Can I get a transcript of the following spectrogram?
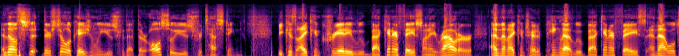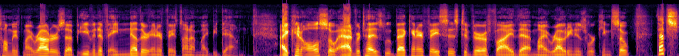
And they're, st they're still occasionally used for that. They're also used for testing because I can create a loopback interface on a router and then I can try to ping that loopback interface and that will tell me if my router is up even if another interface on it might be down. I can also advertise loopback interfaces to verify that my routing is working. So that's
